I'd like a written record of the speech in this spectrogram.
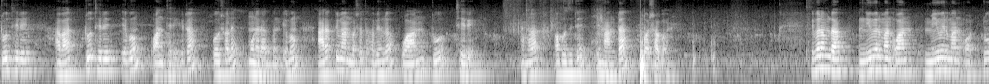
টু থ্রি আবার টু থ্রি এবং ওয়ান থ্রি এটা কৌশলে মনে রাখবেন এবং আরেকটি মান বসাতে হবে হলো ওয়ান টু থ্রি আমরা অপোজিটে এই মানটা বসাবো। এবার আমরা নিউ এর মান ওয়ান মিউ এর মান টু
